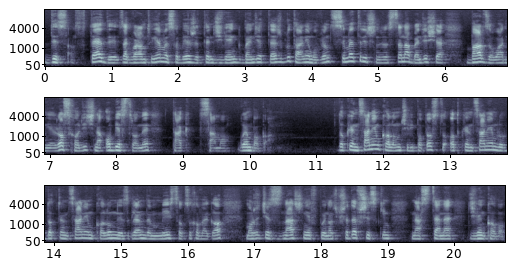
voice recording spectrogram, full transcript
dystans. Wtedy zagwarantujemy sobie, że ten dźwięk będzie też brutalnie mówiąc symetryczny, że scena będzie się bardzo ładnie rozchodzić na obie strony tak samo głęboko. Dokręcaniem kolumn, czyli po prostu odkręcaniem lub dokręcaniem kolumny względem miejsca odsłuchowego, możecie znacznie wpłynąć przede wszystkim na scenę dźwiękową.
